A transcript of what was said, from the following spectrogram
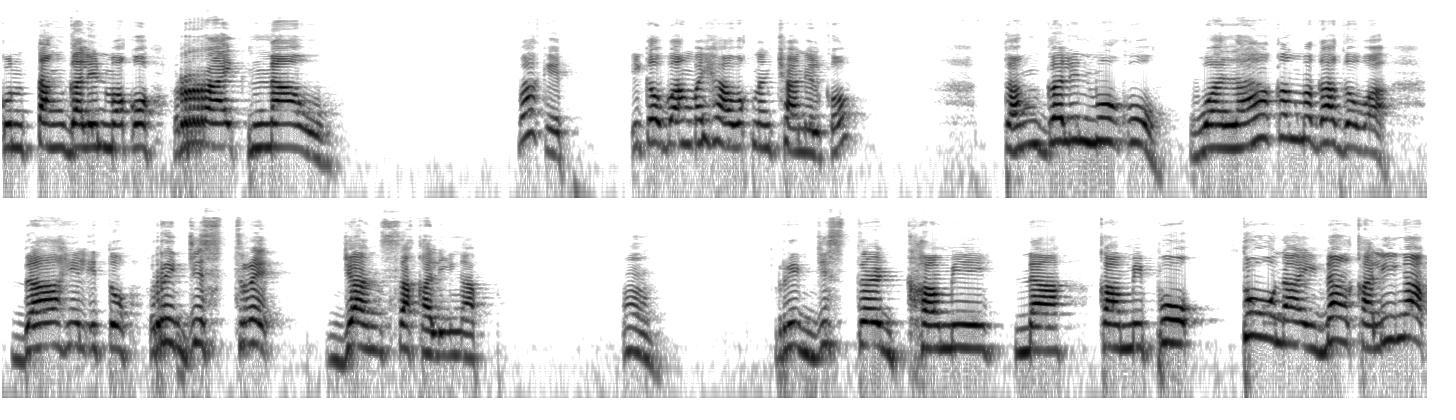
Kung tanggalin mo ako right now. Bakit? Ikaw ba ang may hawak ng channel ko? Tanggalin mo ako. Wala kang magagawa dahil ito registered dyan sa Kalingap. Mm. Registered kami na kami po tunay na Kalingap.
